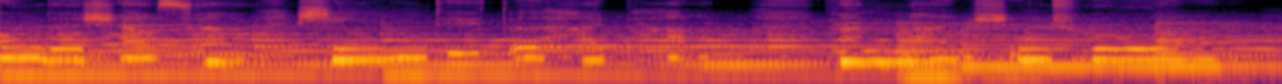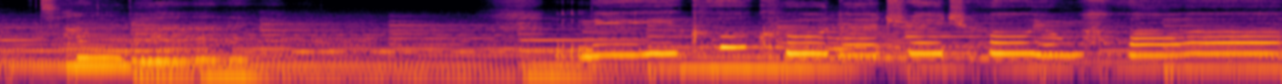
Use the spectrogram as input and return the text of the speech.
无缝的潇洒，心底的害怕，慢慢渗出了苍白。你苦苦的追求永恒，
